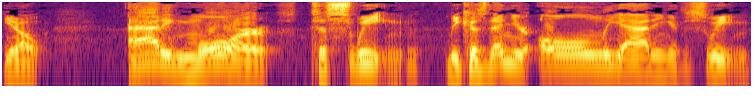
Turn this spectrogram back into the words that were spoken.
you know, adding more to sweeten, because then you're only adding it to sweeten.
